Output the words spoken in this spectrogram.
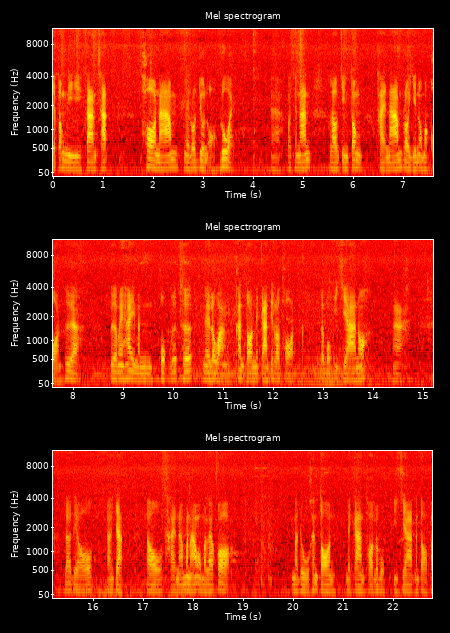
จะต้องมีการชักท่อน้ำในรถยนต์ออกด้วยนะเพราะฉะนั้นเราจึงต้อง ถ่ายน้ำรอยเย็นออกมาก่อนเพื่อ เพื่อไม่ให้มันหกเลอะเทอะในระหว่างขั้นตอนในการที่เราถอดระบบ EGR เนาะอ่าแล้วเดี๋ยวหลังจากเราถ่ายน้ำมาน้ำออกมาแล้วก็ มาดูขั้นตอนในการถอดระบบ EGR กันต่อไป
